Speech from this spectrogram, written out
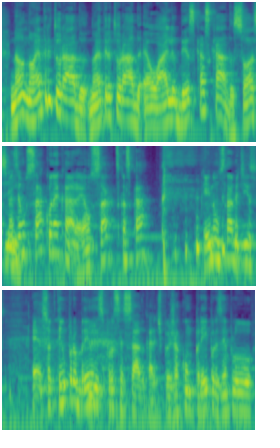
não, não é triturado, não é triturado, é o alho descascado, só assim. Mas é um saco, né, cara? É um saco descascar. Quem não sabe disso? É, só que tem um problema nesse processado, cara. Tipo, eu já comprei, por exemplo,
